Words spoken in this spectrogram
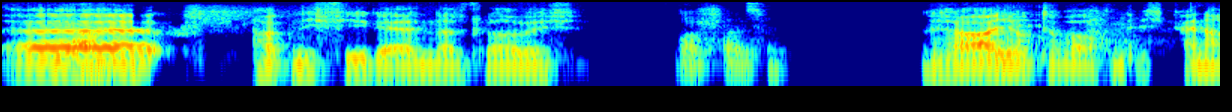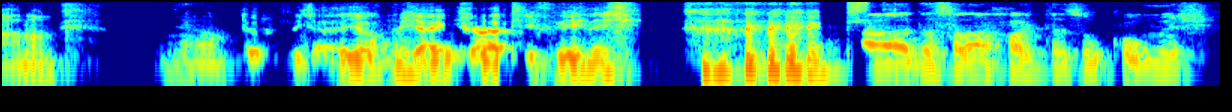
Ja. Äh, hat nicht viel geändert, glaube ich. Oh, scheiße. Ja, juckt aber auch nicht. Keine Ahnung. Ja. Juckt mich, juckt mich eigentlich relativ wenig. Ah, das war heute so komisch.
